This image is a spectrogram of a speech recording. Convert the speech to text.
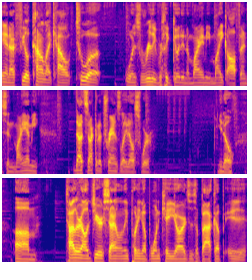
and I feel kind of like how Tua was really, really good in a Miami Mike offense in Miami. That's not going to translate elsewhere. You know, um, Tyler Allgeier silently putting up 1K yards as a backup. In,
